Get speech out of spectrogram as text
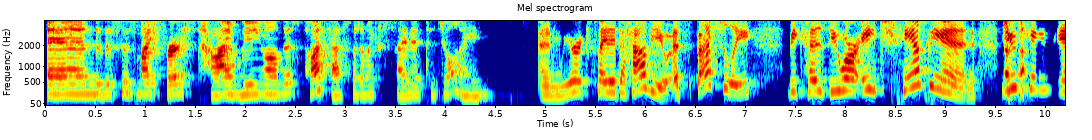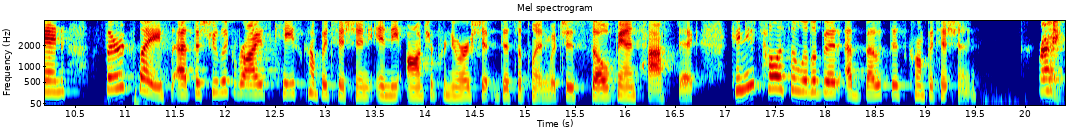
and this is my first time being on this podcast, but I'm excited to join. And we're excited to have you, especially because you are a champion. You came in third place at the Schulich Rise case competition in the entrepreneurship discipline, which is so fantastic. Can you tell us a little bit about this competition? Right.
